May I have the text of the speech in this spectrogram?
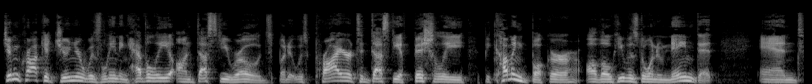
Jim Crockett Jr. was leaning heavily on Dusty Rhodes, but it was prior to Dusty officially becoming Booker, although he was the one who named it. And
